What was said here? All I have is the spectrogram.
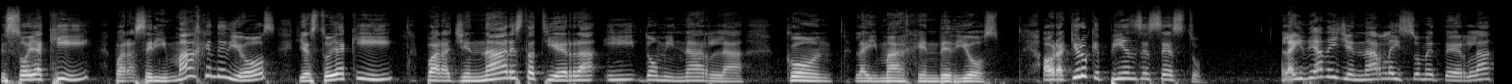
Estoy aquí para ser imagen de Dios y estoy aquí para llenar esta tierra y dominarla con la imagen de Dios. Ahora, quiero que pienses esto. La idea de llenarla y someterla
